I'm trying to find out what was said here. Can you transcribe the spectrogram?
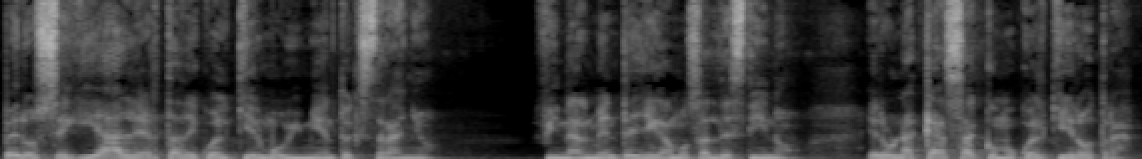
pero seguía alerta de cualquier movimiento extraño. Finalmente llegamos al destino. Era una casa como cualquier otra,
